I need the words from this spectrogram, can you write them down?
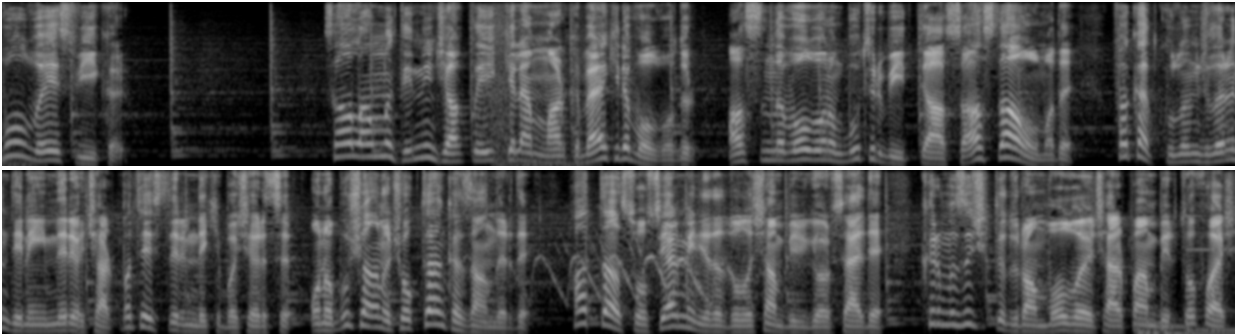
Volvo S-Vehicle Sağlamlık denince akla ilk gelen marka belki de Volvo'dur. Aslında Volvo'nun bu tür bir iddiası asla olmadı. Fakat kullanıcıların deneyimleri ve çarpma testlerindeki başarısı ona bu şanı çoktan kazandırdı. Hatta sosyal medyada dolaşan bir görselde kırmızı ışıkta duran Volvo'ya çarpan bir Tofaş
